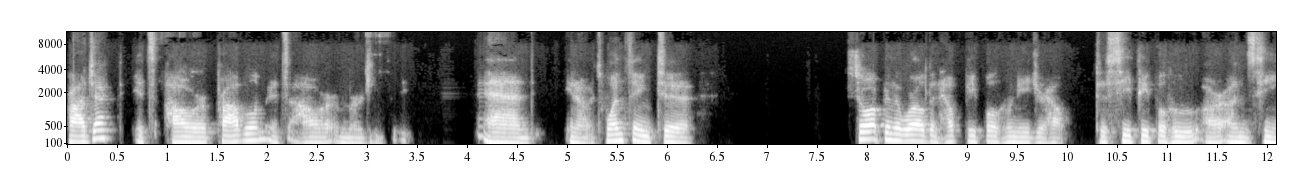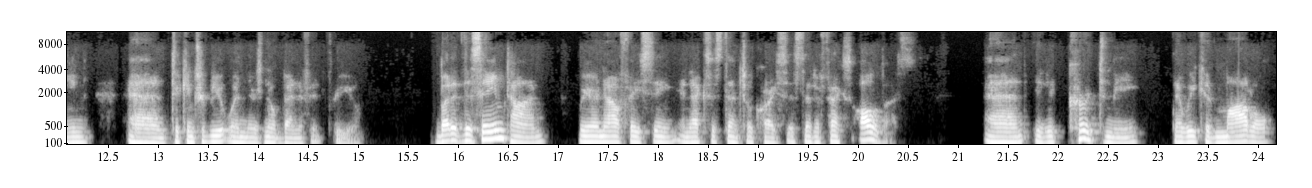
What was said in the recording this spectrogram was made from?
project. It's our problem. It's our emergency. And, you know, it's one thing to show up in the world and help people who need your help, to see people who are unseen and to contribute when there's no benefit for you. But at the same time, we are now facing an existential crisis that affects all of us. And it occurred to me that we could model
